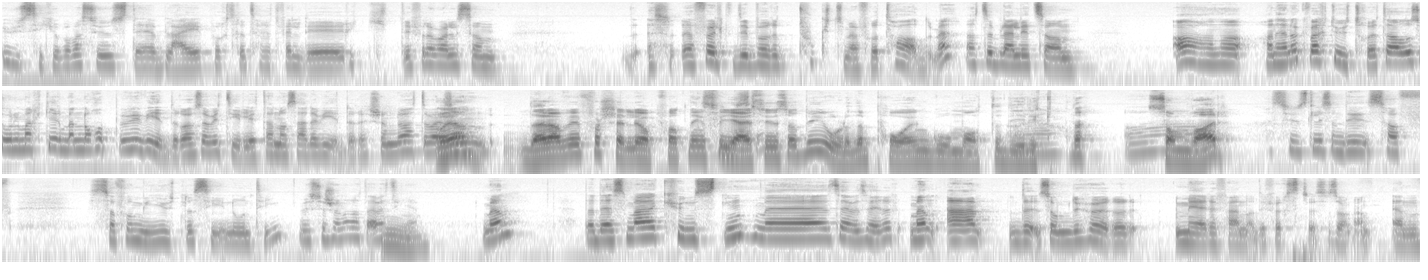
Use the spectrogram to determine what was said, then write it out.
usikker på om jeg syns det ble portrettert veldig riktig. For det var liksom Jeg følte de bare tok til meg for å ta det med. At det ble litt sånn ah, han, har, han har nok vært utro til alle solmerker, men nå hopper vi videre, og så har vi tilgitt han, og så er det videre. Skjønner du? At det var oh, ja, sånn der har vi forskjellig oppfatning, for jeg syns at de gjorde det på en god måte, de ah, ryktene Å. som var. Jeg syns liksom de sa, sa for mye uten å si noen ting, hvis du skjønner at jeg vet Mm. ikke. Men det er det som er kunsten med TV-serier. Men jeg, som du hører, mer fan av de første sesongene enn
